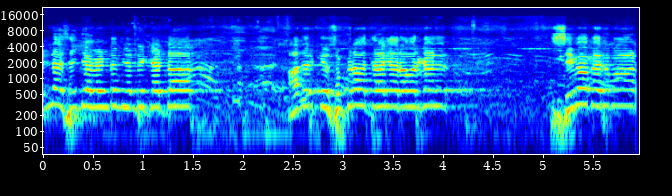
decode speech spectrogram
என்ன செய்ய வேண்டும்? என்று கேட்டார். அதற்கு சுக்கராச்சாரியார் அவர்கள் சிவபெருமான்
